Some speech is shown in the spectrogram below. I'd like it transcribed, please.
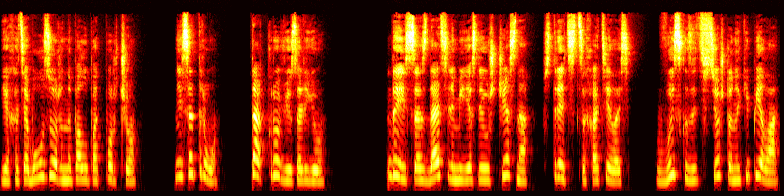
я хотя бы узоры на полу подпорчу. Не сотру, так кровью залью. Да и с создателями, если уж честно, встретиться хотелось. Высказать все, что накипело.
